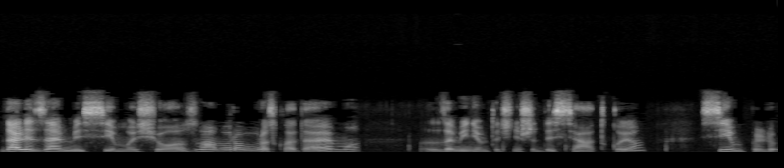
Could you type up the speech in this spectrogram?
Далі замість 7 ми що з вами робимо? Розкладаємо, замінюємо, точніше, десяткою. 7 плюс,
